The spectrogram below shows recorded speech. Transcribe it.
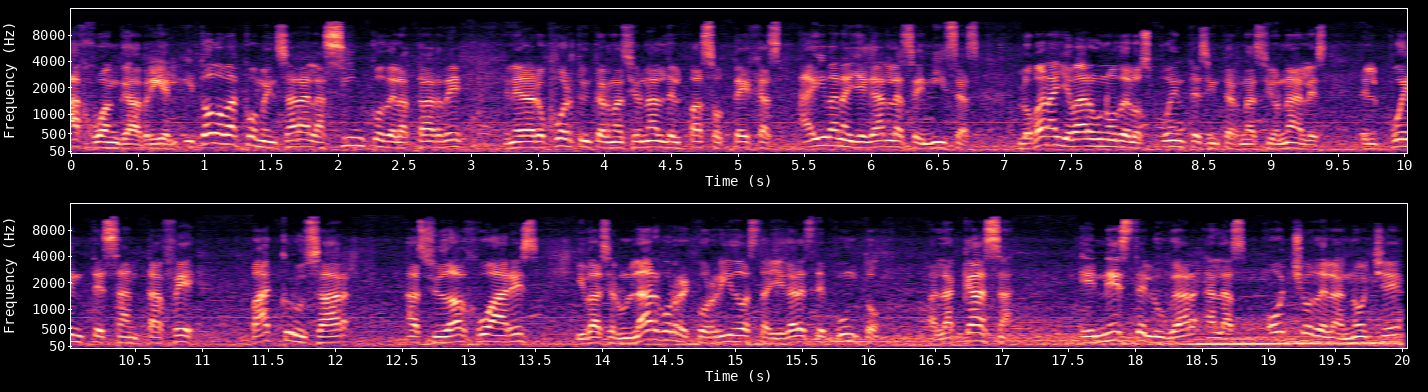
a Juan Gabriel. Y todo va a comenzar a las 5 de la tarde en el Aeropuerto Internacional del Paso, Texas. Ahí van a llegar las cenizas. Lo van a llevar a uno de los puentes internacionales, el puente Santa Fe. Va a cruzar a Ciudad Juárez y va a ser un largo recorrido hasta llegar a este punto, a la casa en este lugar a las 8 de la noche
